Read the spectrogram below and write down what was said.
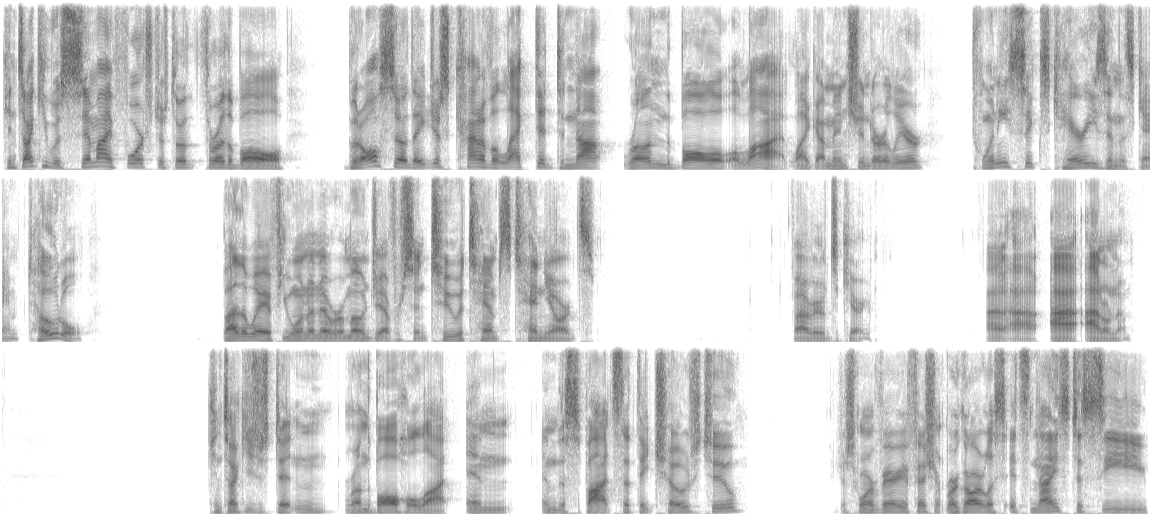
Kentucky was semi forced to throw, throw the ball, but also they just kind of elected to not run the ball a lot. Like I mentioned earlier, 26 carries in this game total. By the way, if you want to know, Ramon Jefferson, two attempts, 10 yards, five yards a carry. I, I, I don't know. Kentucky just didn't run the ball a whole lot, and in the spots that they chose to, just weren't very efficient. Regardless, it's nice to see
